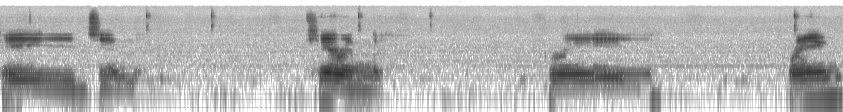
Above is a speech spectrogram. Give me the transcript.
Cajun, Karen, Cray, ring,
